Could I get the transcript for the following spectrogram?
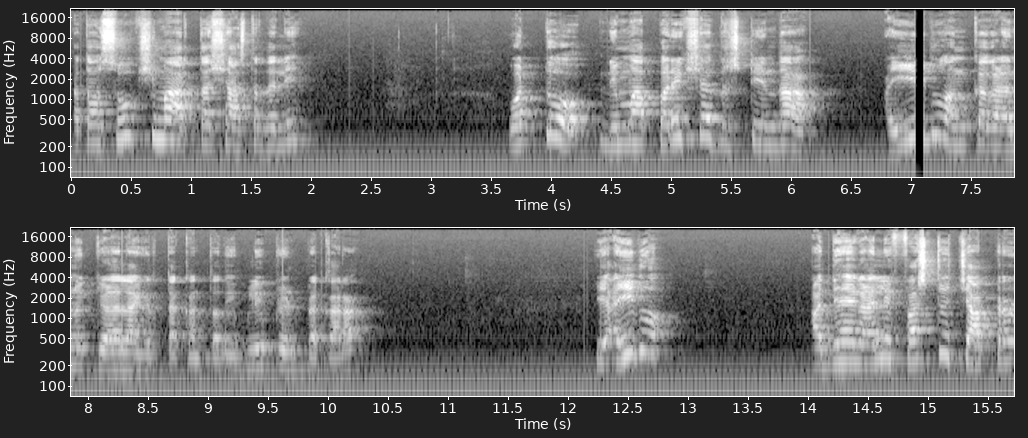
ಅಥವಾ ಸೂಕ್ಷ್ಮ ಅರ್ಥಶಾಸ್ತ್ರದಲ್ಲಿ ಒಟ್ಟು ನಿಮ್ಮ ಪರೀಕ್ಷೆ ದೃಷ್ಟಿಯಿಂದ ಐದು ಅಂಕಗಳನ್ನು ಕೇಳಲಾಗಿರ್ತಕ್ಕಂಥದ್ದು. ಈ ಬ್ಲೂ ಪ್ರಿಂಟ್ ಪ್ರಕಾರ. ಈ ಐದು ಅಧ್ಯಾಯಗಳಲ್ಲಿ ಫಸ್ಟ್ ಚಾಪ್ಟರ್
